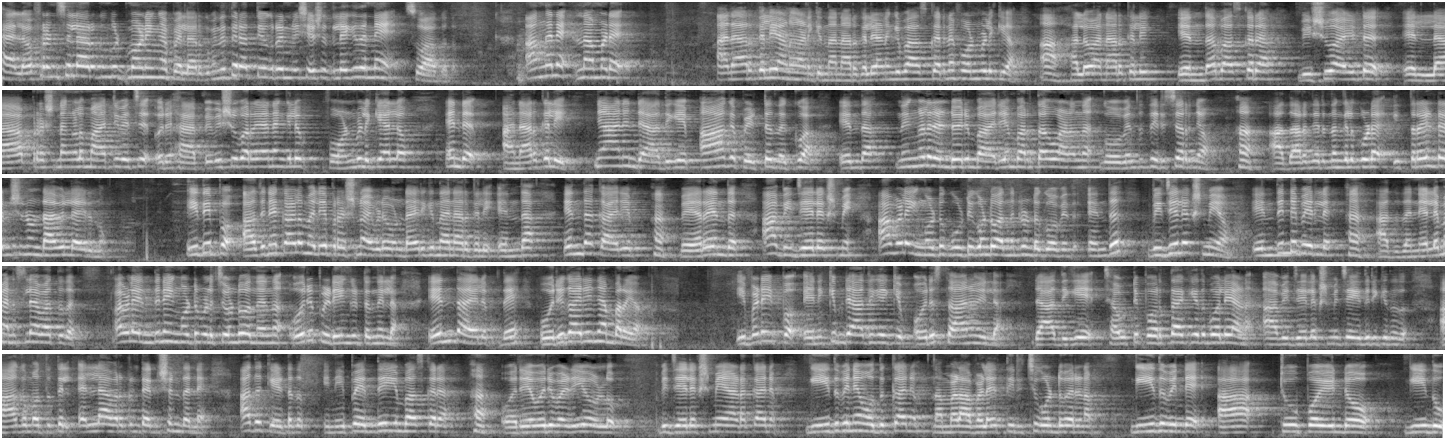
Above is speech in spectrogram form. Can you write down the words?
Hello friends എല്ലാവർക്കും good morning അപ്പോൾ എല്ലാവർക്കും ഇന്നത്തെ രത്യോഗ്രൻ വിശേഷത്തിലേക്ക് തന്നെ സ്വാഗതം. അങ്ങനെ നമ്മുടെ അനാർക്കലിയാണ് കാണിക്കുന്നത്. അനാർക്കലി ആണെങ്കിൽ ഭാസ്കരനെ ഫോൺ വിളിക്കുക. ആ ഹലോ അനാർക്കലി. എന്താ ഭാസ്കര? വിഷു ആയിട്ട് എല്ലാ പ്രശ്നങ്ങളും മാറ്റിവെച്ച് ഒരു ഹാപ്പി വിഷു പറയാനെങ്കിലും ഫോൺ വിളിക്കാമല്ലോ എന്റെ അനാർക്കലി ഞാനും രാധികയും ആകെ പെട്ട് നിൽക്കുക എന്താ നിങ്ങൾ രണ്ടുപേരും ഭാര്യയും ഭർത്താവുമാണെന്ന് ഗോവിന്ദ് തിരിച്ചറിഞ്ഞോ? അതറിഞ്ഞിരുന്നെങ്കിൽ കൂടെ ഇത്രയും ടെൻഷൻ ഉണ്ടാവില്ലായിരുന്നു. ഇതിപ്പോ അതിനേക്കാളും വലിയ പ്രശ്നം ഇവിടെ ഉണ്ടായിരിക്കുന്ന അനാർക്കലി എന്താ? എന്താ കാര്യം? വേറെ എന്ത്? ആ വിജയലക്ഷ്മി അവളെ ഇങ്ങോട്ട് കൂട്ടിക്കൊണ്ട് വന്നിട്ടുണ്ട് ഗോവിന്ദ്. എന്ത്? വിജയലക്ഷ്മിയോ? എന്തിന്റെ പേരിൽ അത് തന്നെയല്ലേ മനസ്സിലാവാത്തത്. അവളെ എന്തിനാ ഇങ്ങോട്ട് വിളിച്ചുകൊണ്ട് വന്നതെന്ന് ഒരു പിടിയും കിട്ടുന്നില്ല. എന്തായാലും ദേ ഒരു കാര്യം ഞാൻ പറയാം. ഇവിടെ ഇപ്പോൾ എനിക്കും രാധികയ്ക്കും ഒരു സ്ഥാനമില്ല രാധികയെ ചവിട്ടി പുറത്താക്കിയതുപോലെയാണ് ആ വിജയലക്ഷ്മി ചെയ്തിരിക്കുന്നത്. ആകെ മൊത്തത്തിൽ എല്ലാവർക്കും ടെൻഷൻ തന്നെ. അത് കേട്ടതും ഇനിയിപ്പോൾ എന്ത് ചെയ്യും ഭാസ്കര? ഒരേ ഒരു വഴിയേ ഉള്ളൂ. വിജയലക്ഷ്മിയെ അടക്കാനും ഗീതുവിനെ ഒതുക്കാനും നമ്മൾ അവളെ തിരിച്ചു കൊണ്ടുവരണം. ഗീതുവിന്റെ ആ ടു പോയിന്റോ ഗീതു.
